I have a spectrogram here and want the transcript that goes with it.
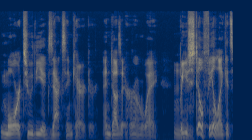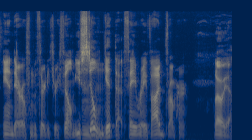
more to the exact same character and does it her own way. But you Mhm. still feel like it's Anne Darrow from the 33 film. You still Mhm. get that Fay Wray vibe from her. oh yeah.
